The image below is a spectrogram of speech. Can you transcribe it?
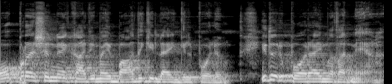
ഓപ്പറേഷനെ കാര്യമായി ബാധിക്കില്ല എങ്കിൽ പോലും ഇതൊരു പോരായ്മ തന്നെയാണ്.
